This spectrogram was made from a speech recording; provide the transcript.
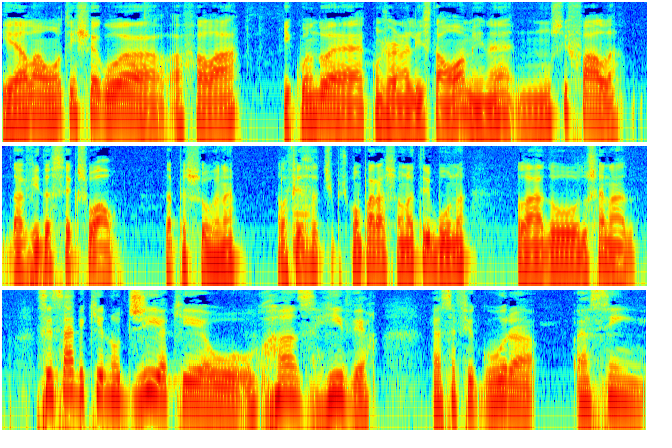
E ela ontem chegou a, a falar que quando é com jornalista homem, né, não se fala da vida sexual da pessoa, né? Ela fez é. esse tipo de comparação na tribuna lá do, do Senado. Você sabe que no dia que o Hans River, essa figura assim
